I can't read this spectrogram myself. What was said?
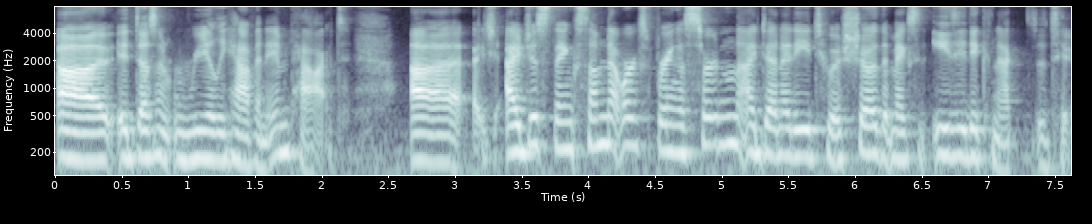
uh, it doesn't really have an impact uh, I- just think some networks bring a certain identity to a show that makes it easy to connect the two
